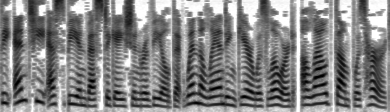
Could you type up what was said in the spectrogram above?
The NTSB investigation revealed that when the landing gear was lowered, a loud thump was heard.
